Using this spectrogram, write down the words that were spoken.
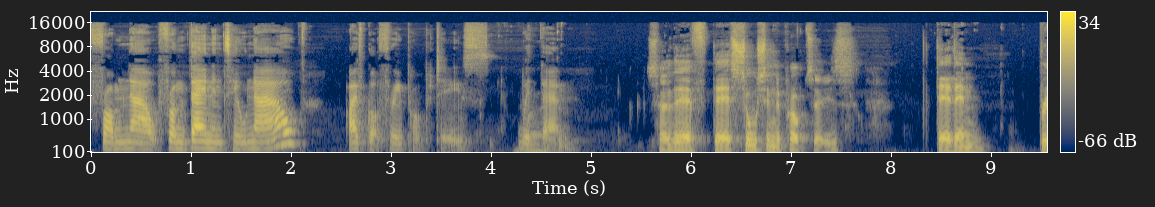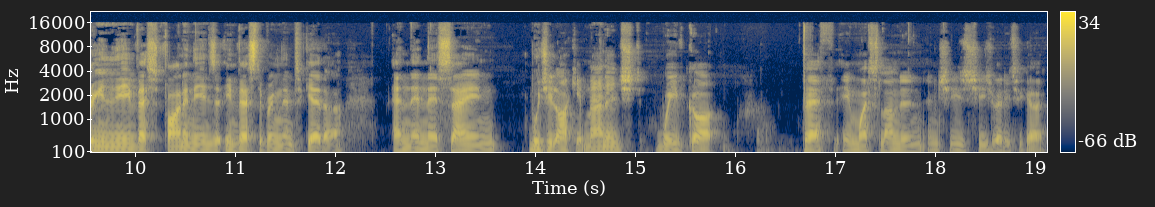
from now from then until now, I've got three properties with them. So they're they're sourcing the properties. They're then bringing the invest, finding the investor, bringing them together, and then they're saying would you like it managed? We've got Beth in West London, and she's she's ready to go.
